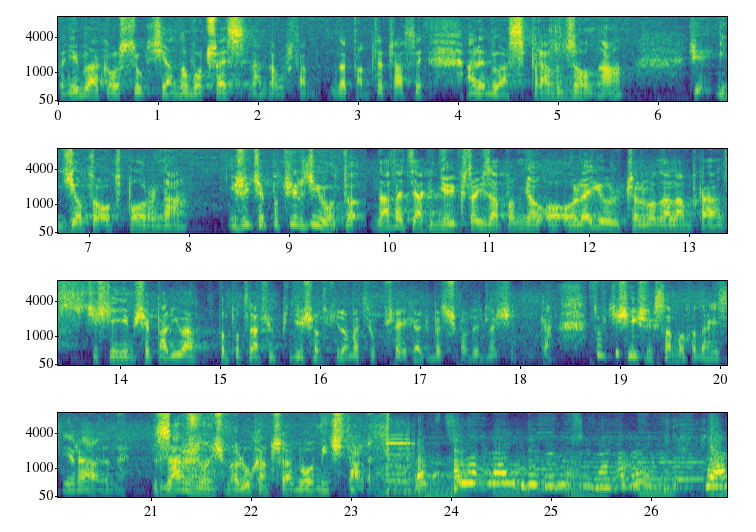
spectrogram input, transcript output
To nie była konstrukcja nowoczesna na, tam, na tamte czasy, ale była sprawdzona, idiotoodporna i życie potwierdziło to. Nawet jak nie, ktoś zapomniał o oleju, czerwona lampka z ciśnieniem się paliła, to potrafił 50 km przejechać bez szkody dla silnika, co w dzisiejszych samochodach jest nierealne. Zarżnąć malucha trzeba było mieć talent. Kraj, gdy wyruszy na raj. Fiat,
